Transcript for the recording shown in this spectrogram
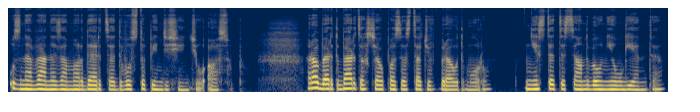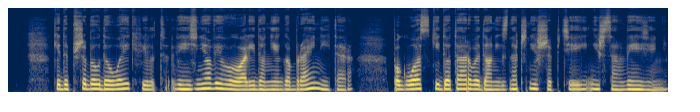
uznawany za mordercę 250 osób. Robert bardzo chciał pozostać w Broadmoor. Niestety sąd był nieugięty. Kiedy przybył do Wakefield, więźniowie wołali do niego Brain Eater. Pogłoski dotarły do nich znacznie szybciej niż sam więzień.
